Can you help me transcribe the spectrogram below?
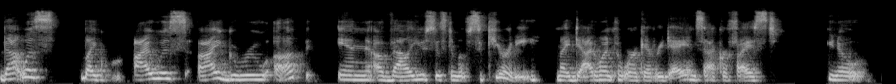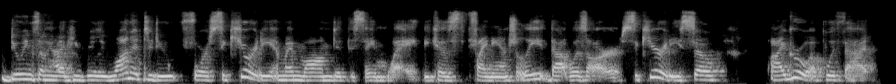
that was like I was I grew up in a value system of security. My dad went to work every day and sacrificed, you know, doing something that he really wanted to do for security and my mom did the same way because financially that was our security. So I grew up with that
